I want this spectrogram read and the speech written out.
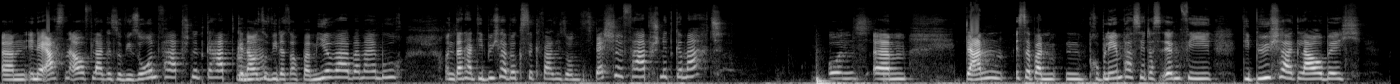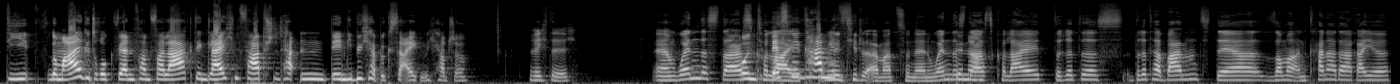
ähm, in der ersten Auflage sowieso einen Farbschnitt gehabt, genauso wie das auch bei mir war bei meinem Buch. Und dann hat die Bücherbüchse quasi so einen Special-Farbschnitt gemacht. Und ähm, dann ist aber ein Problem passiert, dass irgendwie die Bücher, glaube ich, die normal gedruckt werden vom Verlag, den gleichen Farbschnitt hatten, den die Bücherbüchse eigentlich hatte. Richtig. Ähm, When the Stars Und Collide, um den Titel einmal zu nennen. When the Genau. Stars Collide, drittes, dritter Band der Sommer in Kanada-Reihe.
